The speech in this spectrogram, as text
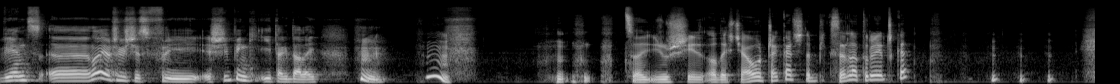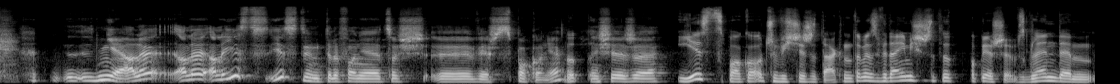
Więc, e, no i oczywiście jest free shipping i tak dalej. Hmm. Hmm. Co, już się odechciało czekać na Pixela trójeczkę? Nie, ale, ale, ale jest, jest w tym telefonie coś, yy, wiesz, spoko, nie? No, w sensie, że... Jest spoko, oczywiście, że tak. Natomiast wydaje mi się, że to po pierwsze, względem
